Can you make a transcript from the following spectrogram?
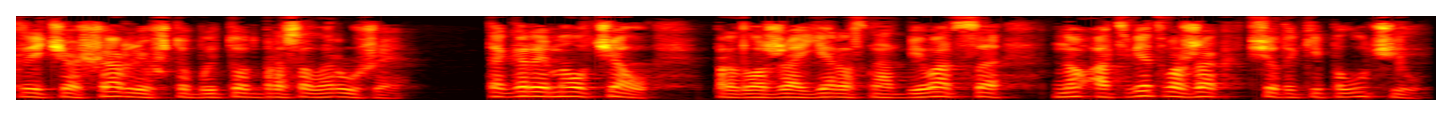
крича Шарлю, чтобы тот бросал оружие. Тагаре молчал, продолжая яростно отбиваться, но ответ вожак все-таки получил.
